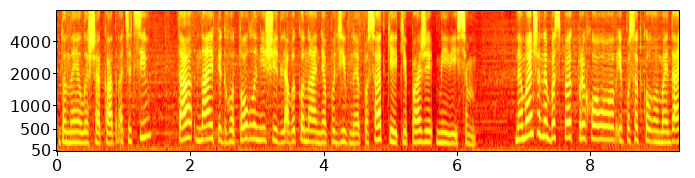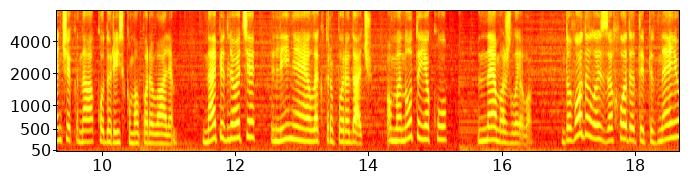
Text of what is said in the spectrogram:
до неї лише К-27 та найпідготовленіші для виконання подібної посадки екіпажі Мі-8. Не менше небезпек приховував і посадковий майданчик на Кодорійському перевалі. На підльоті лінія електропередач, оминути яку неможливо. Доводилось заходити під нею,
